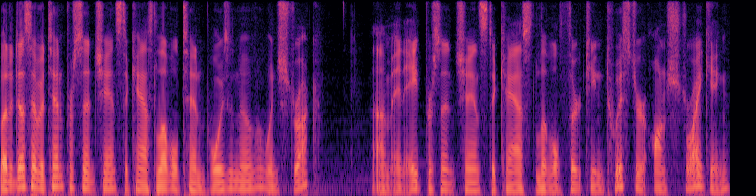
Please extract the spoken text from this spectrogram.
But it does have a 10% chance to cast level 10 Poison Nova when struck. Um, an 8% chance to cast level 13 Twister on striking.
